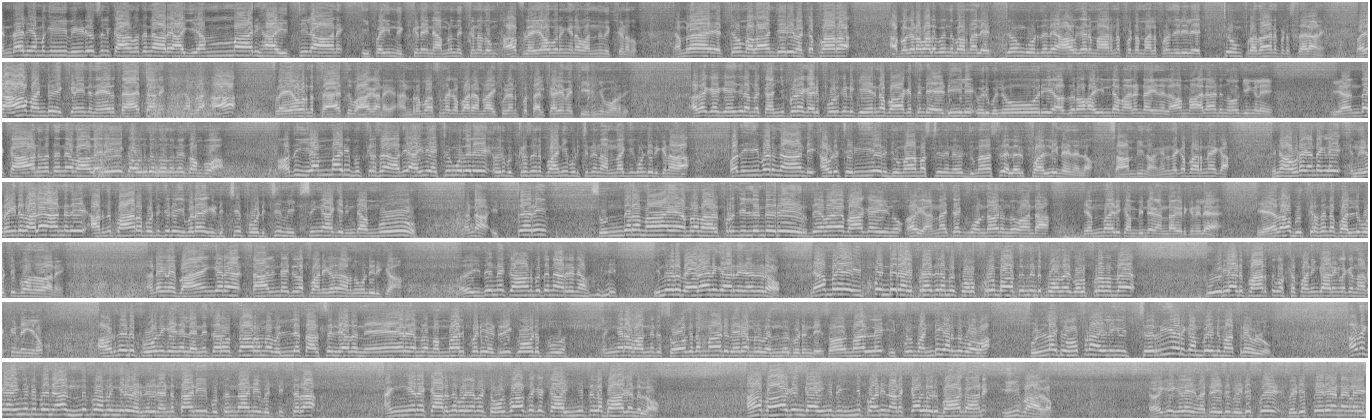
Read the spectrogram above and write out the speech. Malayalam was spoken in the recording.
എന്തായാലും നമുക്ക് ഈ വീഡിയോസിൽ കാണുമ്പോൾ തന്നെ അറിയാം എമ്മാരി ഹൈറ്റിലാണ് ഇപ്പൊ ഈ നിൽക്കണേ നമ്മൾ നിൽക്കുന്നതും ആ ഫ്ലൈ ഓവർ ഇങ്ങനെ വന്ന് നിൽക്കുന്നതും നമ്മളെ ഏറ്റവും വളാഞ്ചേരി വെട്ടപ്പാറ അപകട വളവ് എന്ന് പറഞ്ഞാൽ ഏറ്റവും കൂടുതൽ ആൾക്കാർ മരണപ്പെട്ട മലപ്പുറം ജില്ലയിലെ ഏറ്റവും പ്രധാനപ്പെട്ട സ്ഥലമാണ്. അപ്പോൾ ആ വണ്ടി നിൽക്കണതിന്റെ നേരെ താഴത്താണ് നമ്മൾ ആ ഫ്ലൈ ഓവറിന്റെ താഴത്ത് ഭാഗമാണ്. അണ്ടർപാസ് എന്നൊക്കെ പറയാം. നമ്മൾ അയക്കൂടാണ് ഇപ്പോൾ തൽക്കാലികമായി തിരിഞ്ഞു പോണത്. അതൊക്കെ കഴിഞ്ഞ് നമ്മൾ കഞ്ഞിപ്പുര കരിപ്പോൾക്കിണ്ട് കയറുന്ന ഭാഗത്തിന്റെ ഇടയിൽ ഒരു വലിയൊരു അസറോഹൈലിന്റെ മല ഉണ്ടായിരുന്നല്ലോ. ആ മലാണ്ട് നോക്കി നിങ്ങളെ എന്താ കാണുമ്പോൾ തന്നെ വളരെ കൗതുകം തോന്നുന്ന ഒരു സംഭവമാണ് അത് എമ്മാരി വിക്രസ അത് അതിൽ ഏറ്റവും കൂടുതൽ ഒരു വിക്രസന് പനി പിടിച്ചിട്ട് നന്നാക്കിക്കൊണ്ടിരിക്കണതാ. അപ്പൊ അത് ഇവർ നാണ്ടി അവിടെ ചെറിയൊരു ജുമാ മസ്ജിദിന് ഒരു ജുമാ മസ്ജിദ് അല്ല ഒരു പള്ളി ഉണ്ടായിരുന്നല്ലോ സാമ്പിന്നോ അങ്ങനെ എന്തൊക്കെ പറഞ്ഞേക്കാം. പിന്നെ അവിടെ കണ്ടെങ്കിൽ നിറയിന്റെ തല കാണുന്നത് അവിടുന്ന് പാറ പൊട്ടിച്ചിട്ട് ഇവിടെ ഇടിച്ച് പൊടിച്ച് മിക്സിങ് ആക്കി എന്റെ അമ്മൂ കണ്ട ഇത്രയും സുന്ദരമായ നമ്മളെ മലപ്പുറം ജില്ലന്റെ ഒരു ഹൃദയമായ ഭാഗമായിരുന്നു. ആ അണ്ണാച്ചക്ക് കൊണ്ടുപോകാനൊന്നും വേണ്ട. എമ്മാരി കമ്പിന്റെ കണ്ടാ കിടക്കണല്ലേ? ഏതാ ബുക്രസിന്റെ പല്ല് പൊട്ടി പോകുന്നതാണ് കണ്ടെങ്കിലേ ഭയങ്കര ടാലന്റ് ആയിട്ടുള്ള പണികൾ നടന്നുകൊണ്ടിരിക്കുക അത് ഇത് തന്നെ കാണുമ്പോൾ തന്നെ അറിയാം നമുക്ക് ഇന്നിവിടെ വരാൻ കാരണം എന്നാന്നോ നമ്മളെ ഇപ്പൊ എന്റെ ഒരു അഭിപ്രായത്തിൽ നമ്മൾ കുളപ്പുറം ഭാഗത്ത് നിന്നിട്ട് പോകുന്നത് കുളപ്പുറം നമ്മളെ കൂരിയാട് പാർത്ത് കുറച്ച് പണിയും കാര്യങ്ങളൊക്കെ നടക്കുന്നുണ്ടെങ്കിലും അവിടെ നിന്ന് പോന്നു കഴിഞ്ഞാൽ എൻ എച്ച് അറുപത്താറുമ്മ വലിയ തടസ്സമില്ലാതെ നേരെ നമ്മളെ മമ്മാലിപ്പടി എഡ്രിക്കോട് പോ ഇങ്ങനെ വന്നിട്ട് സ്വാഗതന്മാട് വരെ നമ്മൾ വന്ന് വിടുന്നുണ്ട് സ്വാഗതന്മാരിൽ ഇപ്പോഴും വണ്ടി കടന്നു പോവാം. ഫുള്ളായിട്ട് ഓപ്പൺ ആയില്ലെങ്കിൽ ചെറിയൊരു കംപ്ലൈന്റ് മാത്രമേ ഉള്ളൂ. അത് കഴിഞ്ഞിട്ട് ഇപ്പൊ ഞാൻ ഇന്നിപ്പോ നമ്മളിങ്ങനെ വരുന്നത്. രണ്ടത്താണി പുത്തൻതാണി വെട്ടിച്ചിറ. അങ്ങനെ കടന്നു പോയി നമ്മൾ ടോൾ പാസൊക്കെ കഴിഞ്ഞിട്ടുള്ള ഭാഗം ഉണ്ടല്ലോ ആ ഭാഗം കഴിഞ്ഞിട്ട് ഇനി പണി നടക്കാനുള്ള ഒരു ഭാഗമാണ് ഈ ഭാഗം. ഓക്കെ നിങ്ങളെ മറ്റേ ഇത് വെടിപ്പ് വെടിപ്പേരെ കണ്ടങ്ങളെ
